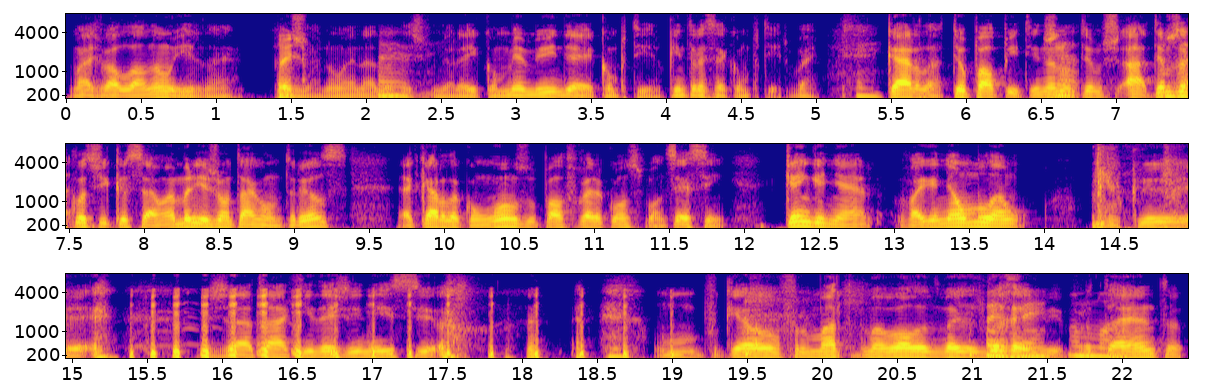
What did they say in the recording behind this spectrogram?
mais vale lá não ir, não é? Pois. Não, não é nada é. disto. Melhor aí, como mesmo ainda é competir. O que interessa é competir. Bem, Sim. Carla, teu palpite. Ainda Já. não temos. Ah, temos Já. a classificação. A Maria João está com 13, a Carla com 11, o Paulo Ferreira com 11 pontos. É assim: quem ganhar vai ganhar um melão. Porque já está aqui desde o início. porque é o formato de uma bola de, de é, rugby. É, Portanto.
